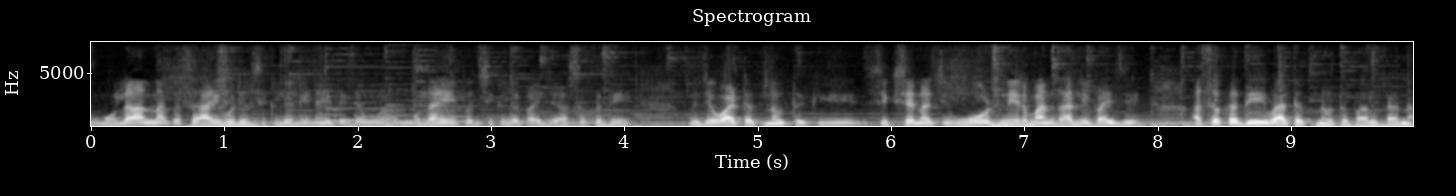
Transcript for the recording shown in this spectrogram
मुलांना कसं आई वडील शिकलेली नाही त्याच्यामुळं मुलाही पण शिकलं पाहिजे असं कधी म्हणजे वाटत नव्हतं की शिक्षणाची ओढ निर्माण झाली पाहिजे असं कधी वाटत नव्हतं पालकांना.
